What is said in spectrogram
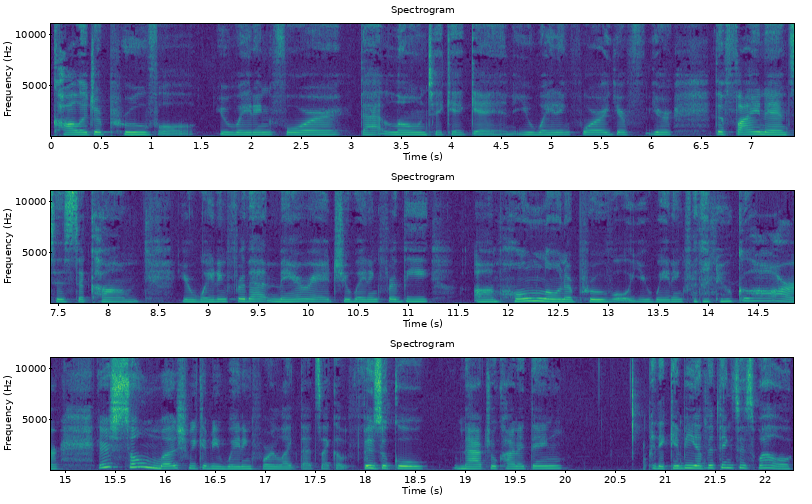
college approval, you're waiting for that loan to kick in. You're waiting for your your the finances to come. You're waiting for that marriage. You're waiting for the um, home loan approval. You're waiting for the new car. There's so much we could be waiting for, like that's like a physical, natural kind of thing. But it can be other things as well.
